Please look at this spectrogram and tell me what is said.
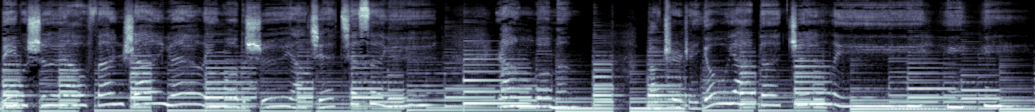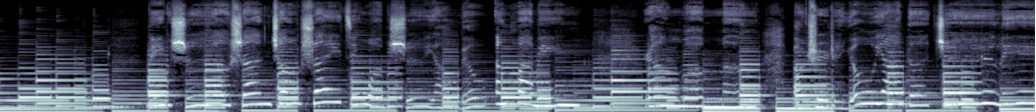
你不需要翻山越岭我不需要窃窃私语让我们保持着有里你不需要山穷水尽我不需要柳暗花明让我们保持着优雅的距离。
